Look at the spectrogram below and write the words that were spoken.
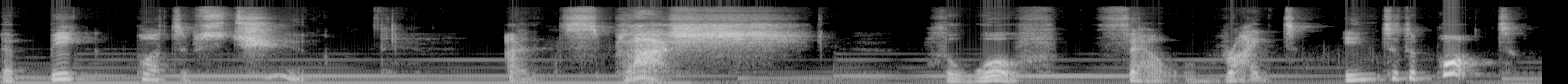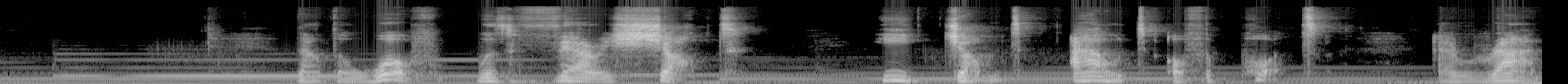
a big pot of stew, and splash! The wolf fell right into the pot. Now the wolf was very shocked. He jumped out of the pot and ran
